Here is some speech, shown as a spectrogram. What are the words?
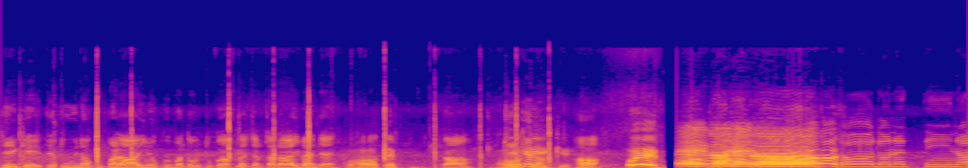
ٹھیک ہے تے تو ہی نا کوئی پڑھا آئی نا کوئی بتاؤ تو کوئی کو چپ چمچا آئی بہن ہے ہاں تے ٹھیک ہے نا ہاں اوئے ایک دو نے دو دو نے تینہ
